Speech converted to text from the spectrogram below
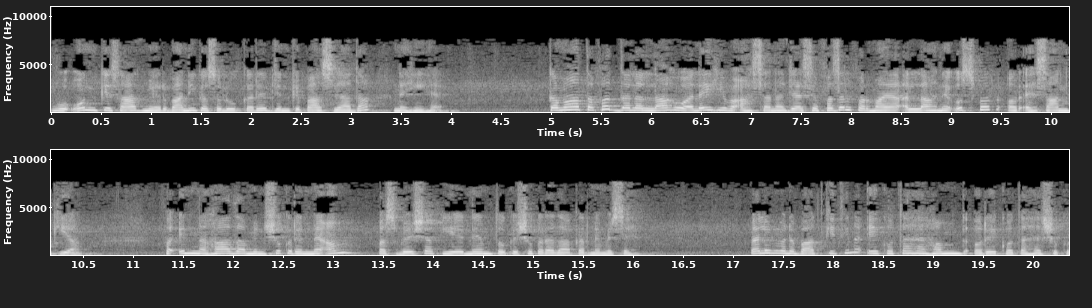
وہ ان کے ساتھ مہربانی کا سلوک کرے جن کے پاس زیادہ نہیں ہے۔ کما تفدل اللہ علیہ و احسن جیسے فضل فرمایا اللہ نے اس پر اور احسان کیا۔ فن من شکر نعم بس بے شک یہ نعمتوں کے شکر ادا کرنے میں سے پہلے بھی میں نے بات کی تھی نا، ایک ہوتا ہے حمد اور ایک ہوتا ہے شکر۔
